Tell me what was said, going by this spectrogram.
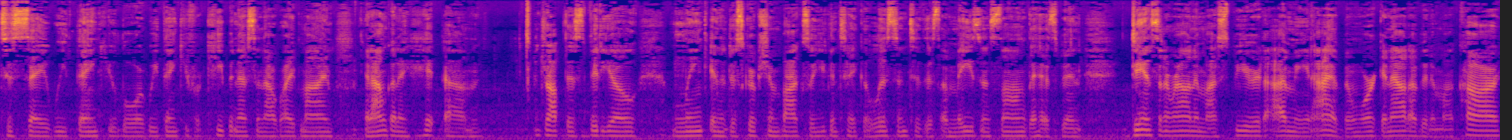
to say we thank you, Lord. We thank you for keeping us in our right mind. And I'm going to hit... Um, drop this video link in the description box so you can take a listen to this amazing song that has been dancing around in my spirit. I mean, I have been working out. I've been in my car.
